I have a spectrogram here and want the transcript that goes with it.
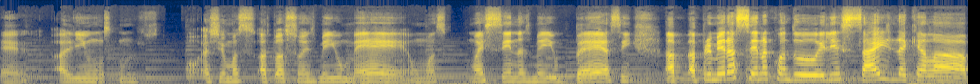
É, ali uns, uns- achei umas atuações meio meh, umas, umas cenas meio bé, assim. A, a primeira cena, quando ele sai daquela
